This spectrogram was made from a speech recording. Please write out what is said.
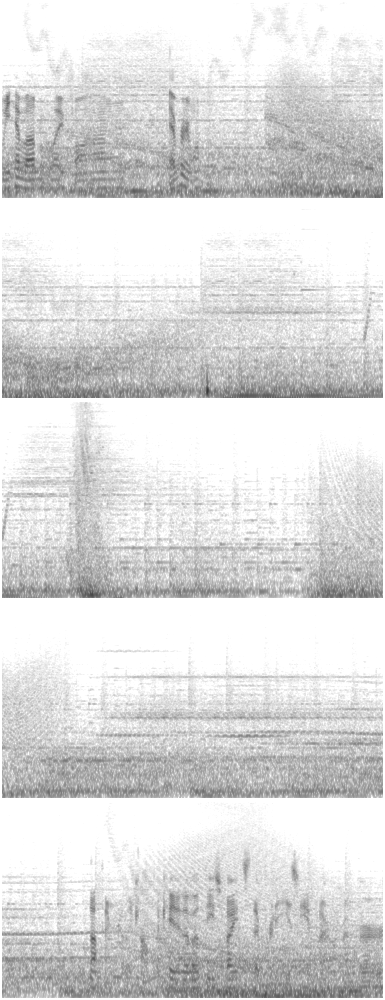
We have auto life on everyone. Nothing really complicated about these fights. They're pretty easy if I remember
